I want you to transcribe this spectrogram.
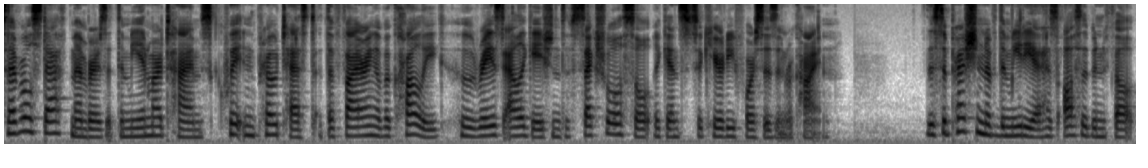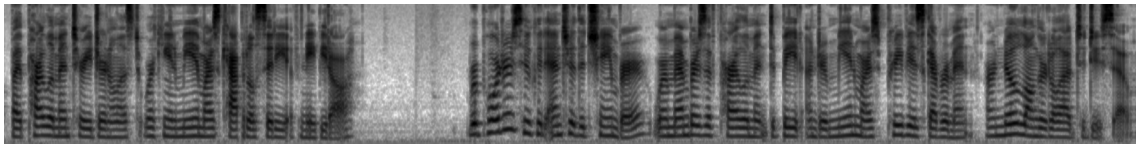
Several staff members at the Myanmar Times quit in protest at the firing of a colleague who raised allegations of sexual assault against security forces in Rakhine. The suppression of the media has also been felt by parliamentary journalists working in Myanmar's capital city of Naypyidaw. Reporters who could enter the chamber where members of parliament debate under Myanmar's previous government are no longer allowed to do so.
